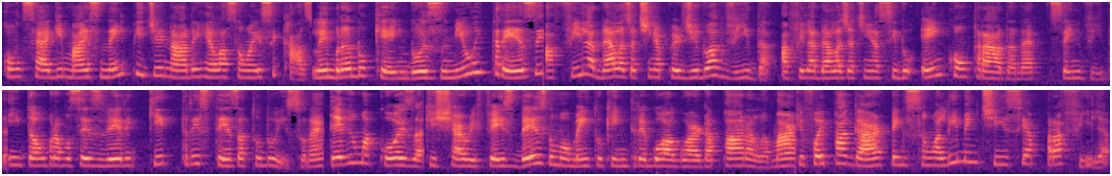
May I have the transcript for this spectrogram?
consegue mais nem pedir nada em relação a esse caso. Lembrando que em 2013 a filha dela já tinha perdido a vida, a filha dela já tinha sido encontrada, né, sem vida. Então para vocês verem que tristeza tudo isso, né? Teve uma coisa que Sherry fez desde o momento que entregou a guarda para Lamar, que foi pagar pensão alimentícia para a filha.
